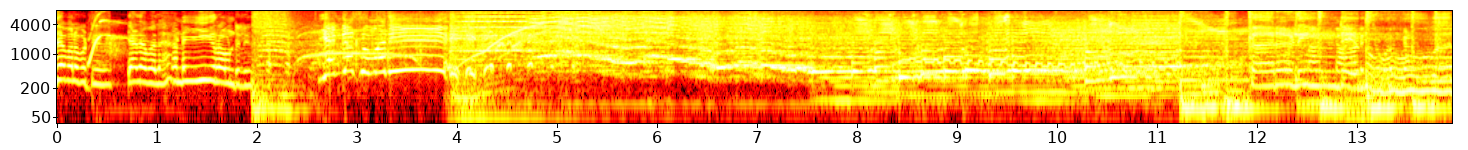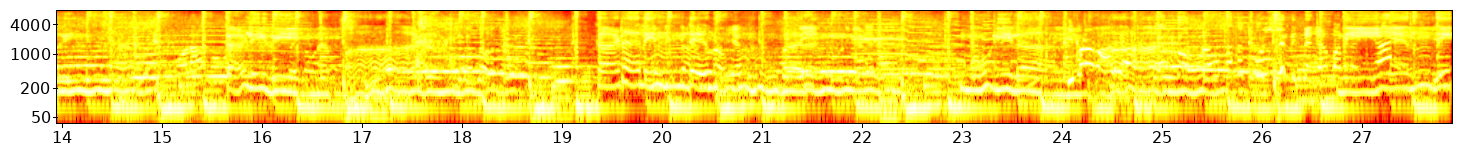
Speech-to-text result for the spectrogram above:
ഇതേപോലെ പൊട്ടിയത്? അതേപോലെ കണ്ട ഈ റൗണ്ടിൽ എന്റെ സുമതി! കരളിന്റെ നോവറിഞ്ഞ കളിവീണ പാടും. കടലിന്റെ നൊമ്പരങ്ങൾ മുകിലായി. നീ എന്തിനും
